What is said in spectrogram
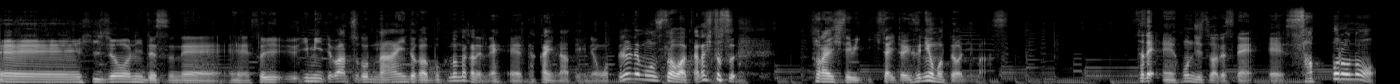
えー非常にですね、えーそういう意味ではちょっと難易度が僕の中でね、えー高いなというふうに思ってるレモンサワーから一つトライしていきたいというふうに思っております。さて、えー本日はですね、えー札幌の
